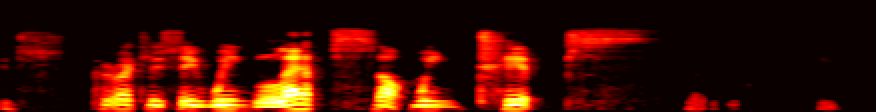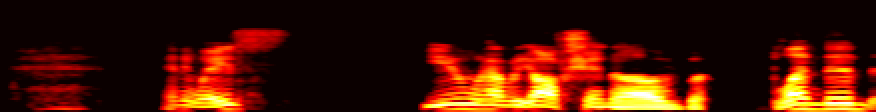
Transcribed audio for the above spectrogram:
It's correctly say winglets, not wing tips. Anyways, you have the option of blended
